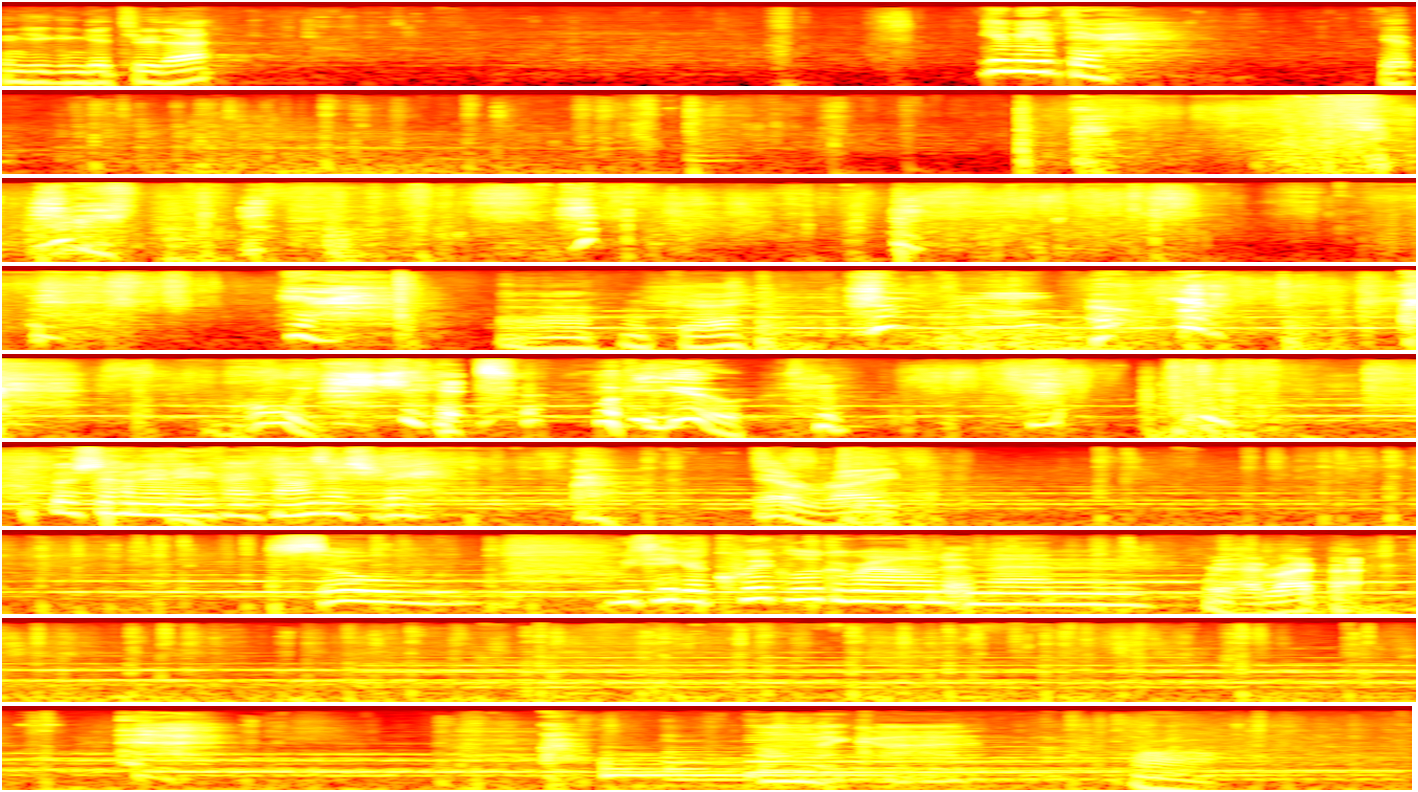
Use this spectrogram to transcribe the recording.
Think you can get through that? Get me up there. Yep. Here. Uh, okay. Holy shit! Look at you! Pushed 185 pounds yesterday. Yeah, right. So, we take a quick look around and then. We head right back. Oh my god. Oh,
